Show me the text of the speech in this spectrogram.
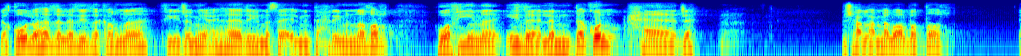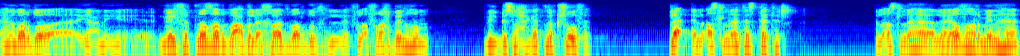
يقول هذا الذي ذكرناه في جميع هذه المسائل من تحريم النظر هو فيما إذا لم تكن حاجة. مش على العمال والبطال يعني برضو يعني نلفت نظر بعض الأخوات برضو في الأفراح بينهم بيلبسوا حاجات مكشوفة. لا الأصل أنها تستتر. الأصل أنها لا يظهر منها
